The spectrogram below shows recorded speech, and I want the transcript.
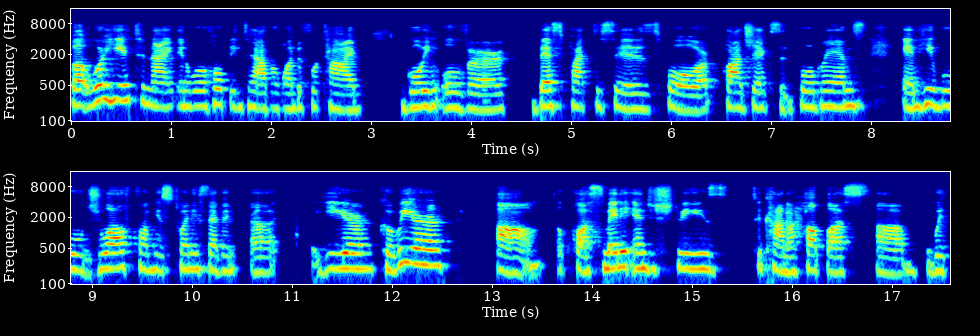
but we're here tonight and we're hoping to have a wonderful time going over best practices for projects and programs. And he will draw from his 27 uh, year career um, across many industries to kind of help us um, with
